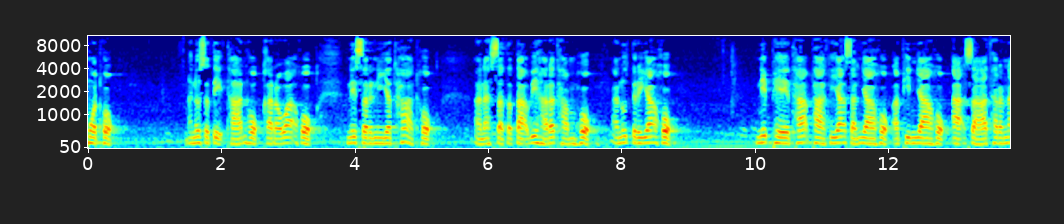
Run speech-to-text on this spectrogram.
หมวดหกอนุสติฐานหกคารวะหก นิสรณียธาตุหกอนัสตตะวิหารธรรมหกอนุตริยะหกนิเพทะภาคิยสัญญาหกอภินญาหกอาสาธารณ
